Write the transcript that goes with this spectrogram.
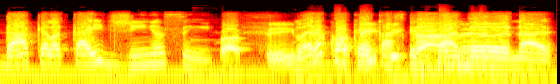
dar aquela caidinha assim. Bater, não era qualquer casca ficar, de né? banana. Né?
